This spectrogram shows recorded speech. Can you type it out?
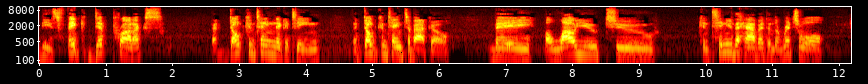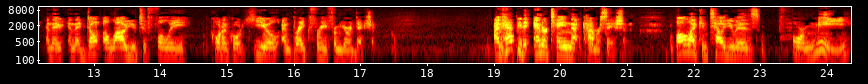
these fake dip products that don't contain nicotine, that don't contain tobacco, they allow you to continue the habit and the ritual and they and they don't allow you to fully quote unquote heal and break free from your addiction. I'm happy to entertain that conversation. All I can tell you is for me,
